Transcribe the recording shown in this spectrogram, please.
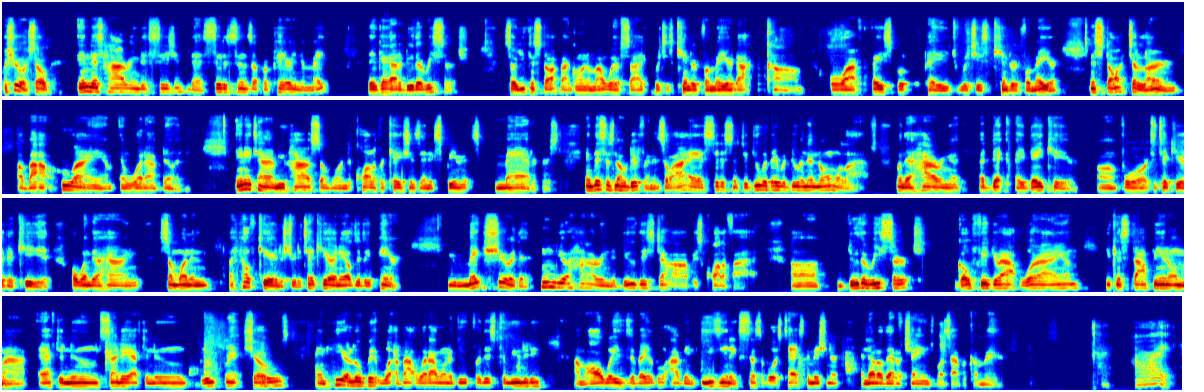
For sure. So, in this hiring decision that citizens are preparing to make, they've got to do their research. So, you can start by going to my website, which is kendrickformayor.com or our Facebook page, which is Kendrick for Mayor, and start to learn about who I am and what I've done. Anytime you hire someone, the qualifications and experience matters. And this is no different. And so I ask citizens to do what they would do in their normal lives when they're hiring a, a, a daycare um, for to take care of their kid, or when they're hiring someone in a healthcare industry to take care of an elderly parent. You make sure that whom you're hiring to do this job is qualified. Uh, do the research, go figure out where I am. You can stop in on my afternoon, Sunday afternoon blueprint shows and hear a little bit what, about what I want to do for this community. I'm always available. I've been easy and accessible as tax commissioner, and none of that will change once I become mayor. Okay. All right.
